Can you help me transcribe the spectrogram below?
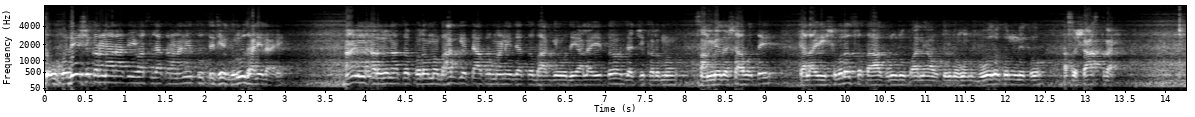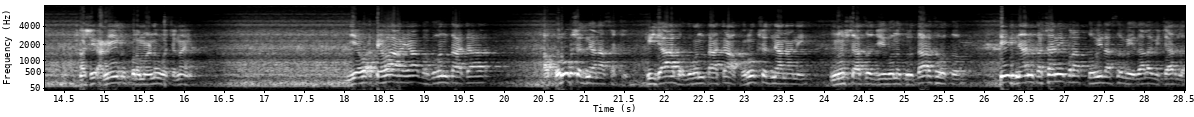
तो उपदेश करणारा देव असल्या कारणाने तो तिथे गुरु झालेला आहे. आणि अर्जुनाचं परम भाग्य त्याप्रमाणे ज्याचं भाग्य उदयाला येतं ज्याची कर्म साम्य दशा होते त्याला ईश्वर स्वतः गुरुरूपाने अवतीर्ण होऊन बोध करून देतो असं शास्त्र आहे. अशी अनेक प्रमाण वचन आहे जेव्हा तेव्हा या भगवंताच्या अपरोक्ष ज्ञानासाठी की ज्या भगवंताच्या अपरोक्ष ज्ञानाने मनुष्याचं जीवन कृतार्थ होतं ते ज्ञान कशाने प्राप्त होईल असं वेदाला विचारलं.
